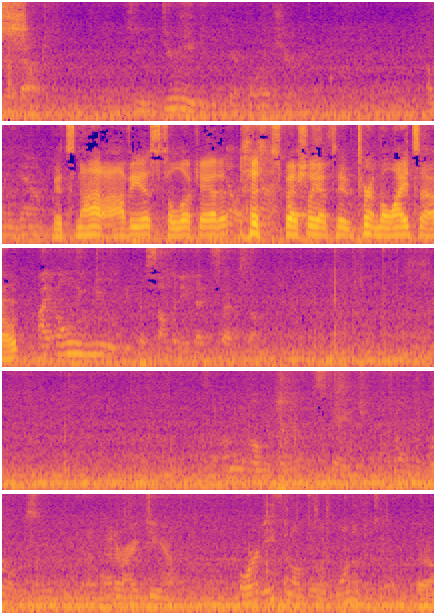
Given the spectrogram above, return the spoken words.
it's- out. So you do need to be careful as you're coming coming down. It's not obvious to look at it, No, especially if they turn the lights out. I only knew because somebody had said so. So I'm gonna go over here to the stage and film the room so you can get a better idea. Or Ethan will do it, one of the two. Yeah.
